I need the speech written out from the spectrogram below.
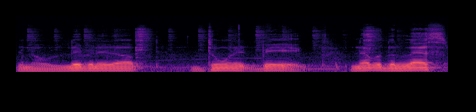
you know, living it up, doing it big. Nevertheless,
